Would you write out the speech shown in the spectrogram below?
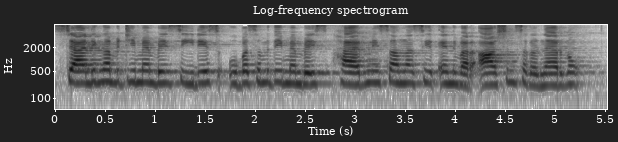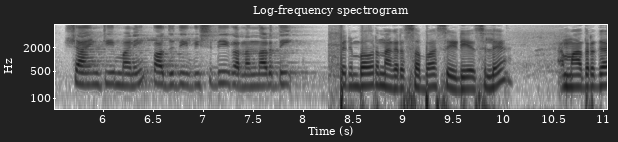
Standing committee members C D S ഉപസമിതി മെമ്പേഴ്സ് ഹയർനിസ നസീർ എന്നിവർ ആശംസകൾ നേർന്നു. ഷൈൻ ടി മണി പദ്ധതി വിശദീകരണം നടത്തി. പെരുമ്പാവൂർ നഗരസഭ സി ഡി എസിലെ മാതൃകാ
